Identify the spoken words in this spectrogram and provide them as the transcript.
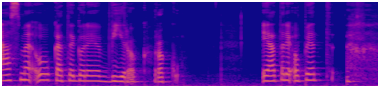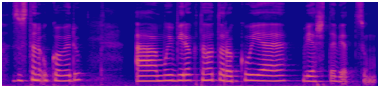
A jsme u kategorie výrok roku. Já tady opět zůstanu u covidu a můj výrok tohoto roku je věřte vědcům.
